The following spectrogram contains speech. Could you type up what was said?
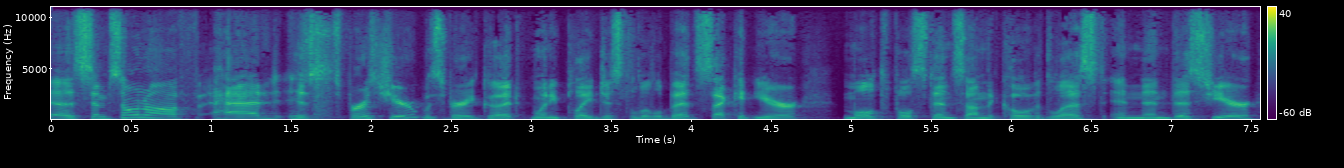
uh, Samsonov had his first year was very good when he played just a little bit. Second year, multiple stints on the COVID list, and then this year,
